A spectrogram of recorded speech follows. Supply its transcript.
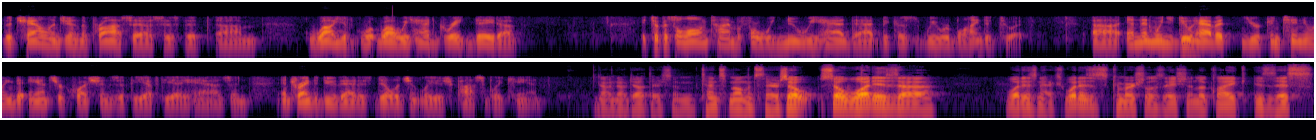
the challenge in the process is that um, while you while we had great data, it took us a long time before we knew we had that because we were blinded to it. Uh, and then when you do have it, you're continuing to answer questions that the FDA has and, and trying to do that as diligently as you possibly can. No, no doubt there's some tense moments there. So, so what is, uh, what is next? What does commercialization look like? Is this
